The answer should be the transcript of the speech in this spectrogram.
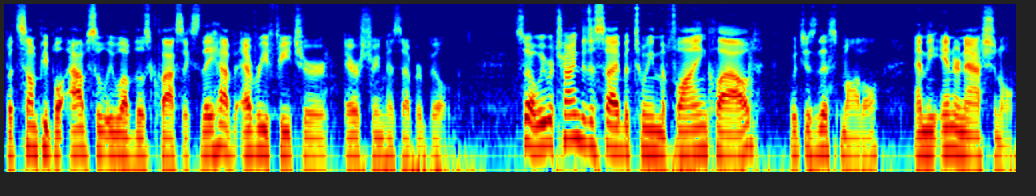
But some people absolutely love those classics. They have every feature Airstream has ever built. So we were trying to decide between the Flying Cloud, which is this model, and the International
